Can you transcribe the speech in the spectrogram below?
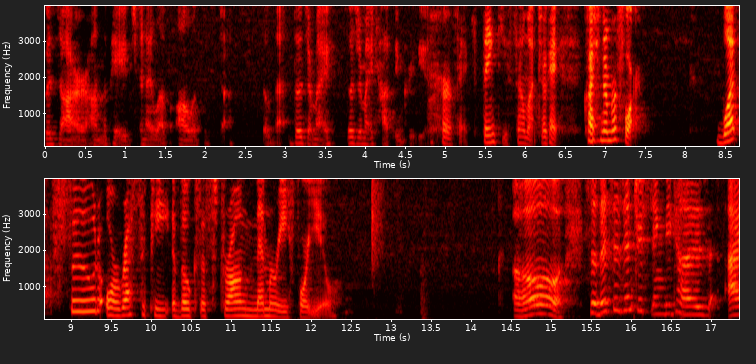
bizarre on the page and i love all of his stuff so that those are my those are my top ingredients Perfect. Thank you so much. Okay. Question number four. What food or recipe evokes a strong memory for you? Oh, so this is interesting because I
